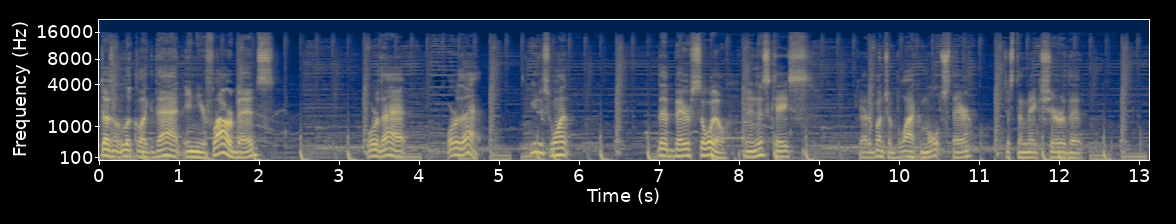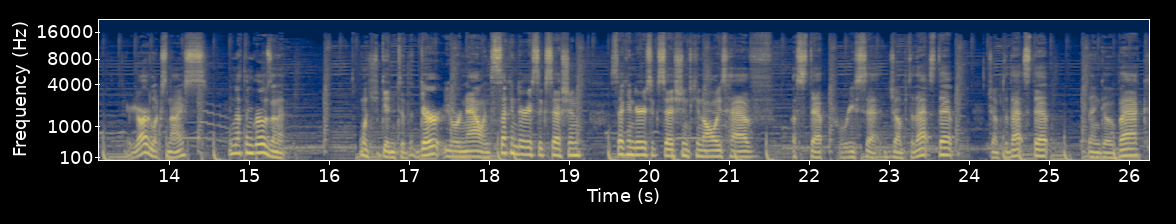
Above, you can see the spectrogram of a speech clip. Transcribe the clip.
doesn't look like that in your flower beds, or that, or that. You just want that bare soil. And in this case, got a bunch of black mulch there, just to make sure that your yard looks nice and nothing grows in it. Once you get into the dirt, you are now in secondary succession. Secondary successions can always have a step reset. Jump to that step, jump to that step, then go back.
